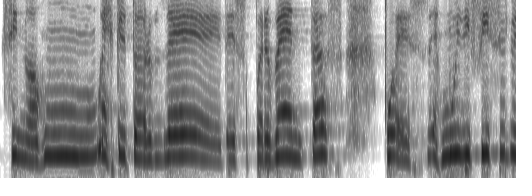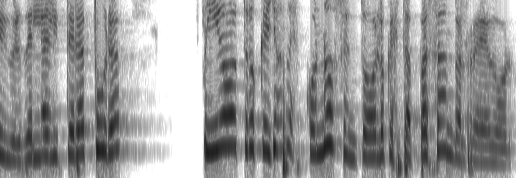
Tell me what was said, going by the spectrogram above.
si no es un escritor de, de superventas, pues es muy difícil vivir de la literatura y otro que ellos desconocen todo lo que está pasando alrededor,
